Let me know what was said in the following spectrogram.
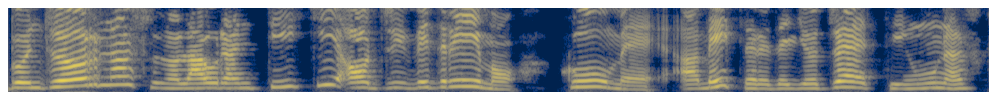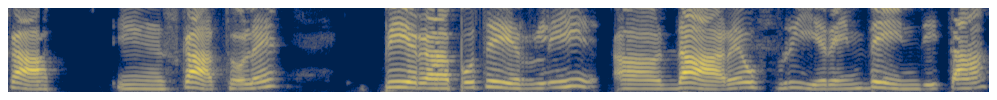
Buongiorno, sono Laura Antichi. Oggi vedremo come mettere degli oggetti in una sca in scatole per poterli uh, dare, offrire in vendita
